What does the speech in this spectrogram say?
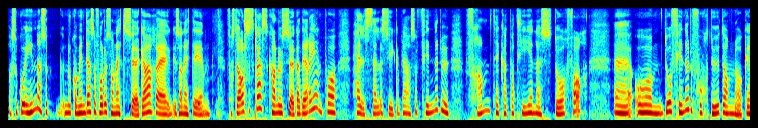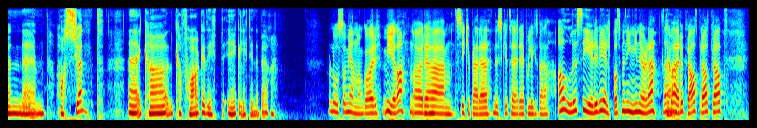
og så gå inn, og så, når du kommer inn der, så får du sånn et søker, eh, sånn et um, forstørrelsesglass, kan du søke der igjen på helse eller sykepleier. Så finner du fram til hva partiene står for. Uh, og da finner du fort ut om noen har skjønt Eh, hva, hva faget ditt egentlig innebærer. For noe som gjennomgår mye da, når mm. uh, sykepleiere diskuterer politisk bare Alle sier de vil hjelpe oss, men ingen gjør det. Det er ja. bare prat, prat, prat.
